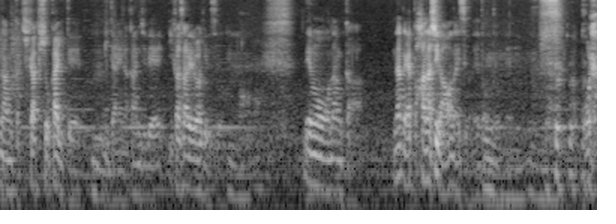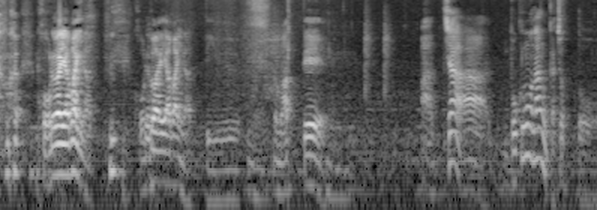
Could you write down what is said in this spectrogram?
うん。なんか企画書書いてうん。みたいな感じで行かされるわけですよ。うん。でもなんかなんかやっぱ話が合わないですよねどんどんね、うん。これはこれはやばいな。これはやばいなっていうのもあってあじゃあ僕もなんかちょっと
